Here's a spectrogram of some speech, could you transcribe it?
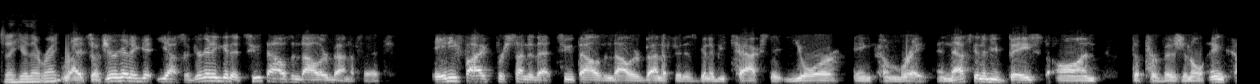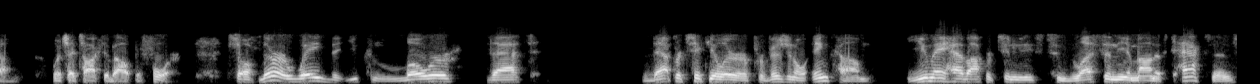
Did I hear that right? Right. So if you're going to get yes, if you're going to get a $2,000 benefit, 85% of that $2,000 benefit is going to be taxed at your income rate. And that's going to be based on the provisional income, which I talked about before. So if there are ways that you can lower that that particular provisional income, you may have opportunities to lessen the amount of taxes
